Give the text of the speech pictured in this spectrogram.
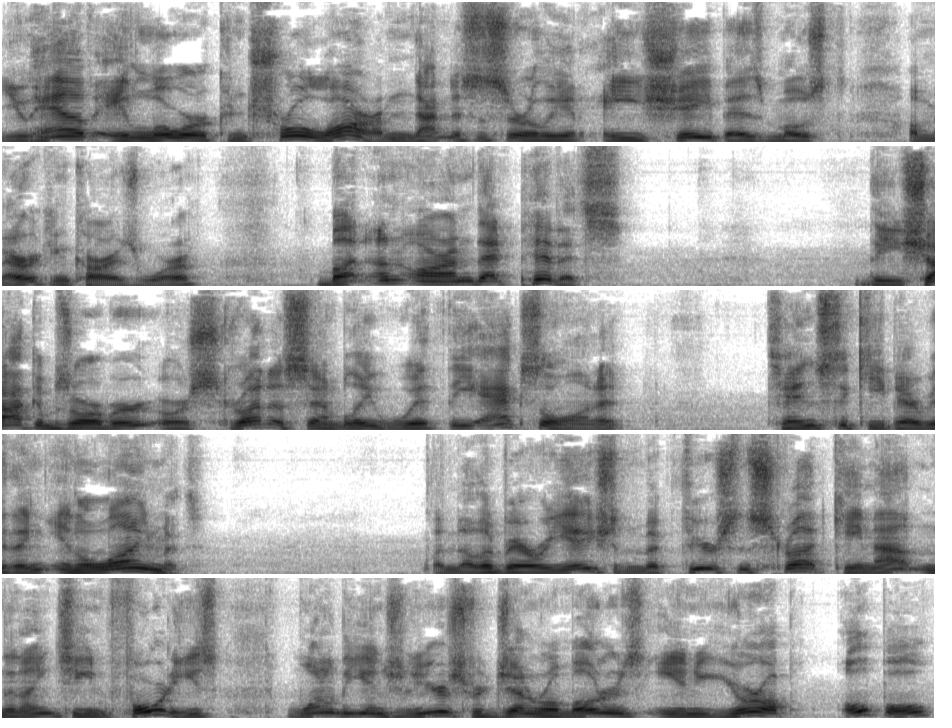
You have a lower control arm, not necessarily an A shape as most American cars were, but an arm that pivots. The shock absorber or strut assembly with the axle on it tends to keep everything in alignment. Another variation, the MacPherson strut, came out in the 1940s. One of the engineers for General Motors in Europe, Opel,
